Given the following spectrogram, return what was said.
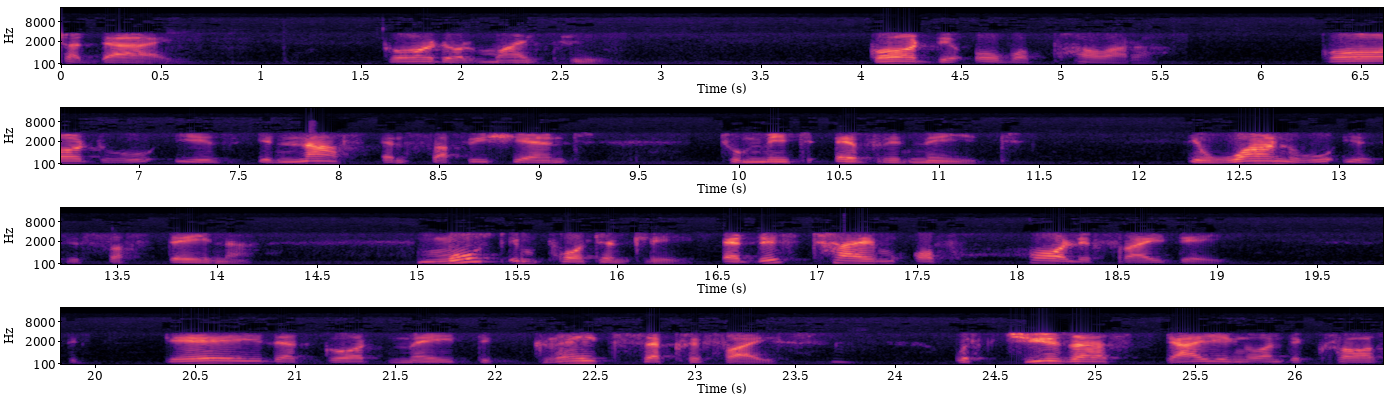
Shaddai, God Almighty, God the Overpowerer, God who is enough and sufficient to meet every need, the one who is the sustainer. Most importantly, at this time of Holy Friday, the day that God made the great sacrifice with Jesus dying on the cross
